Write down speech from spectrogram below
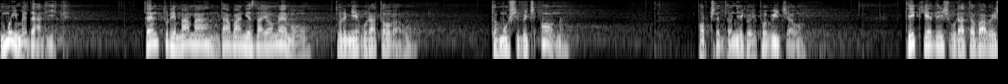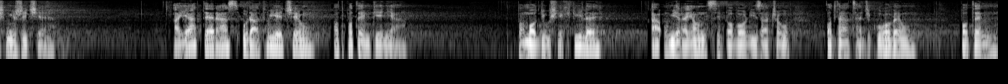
mój medalik. Ten, który mama dała nieznajomemu, który mnie uratował. To musi być on. Podszedł do niego i powiedział: Ty kiedyś uratowałeś mi życie, a ja teraz uratuję cię od potępienia. Pomodlił się chwilę, a umierający powoli zaczął odwracać głowę. Potem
